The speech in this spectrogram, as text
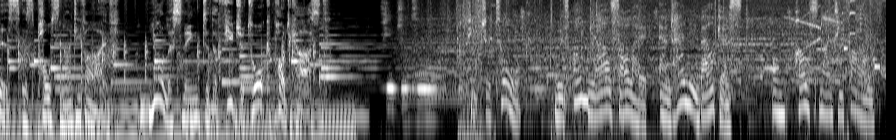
This is Pulse 95. You're listening to the Future Talk podcast. Future Talk. Future Talk with Omnia Saleh and Hani Balkis on Pulse 95.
